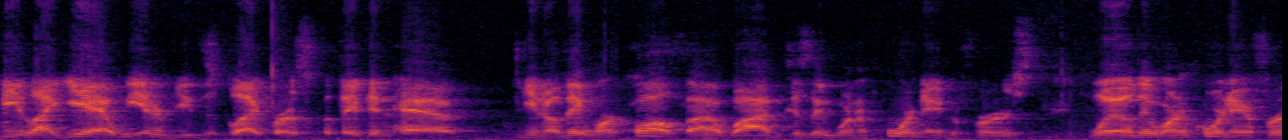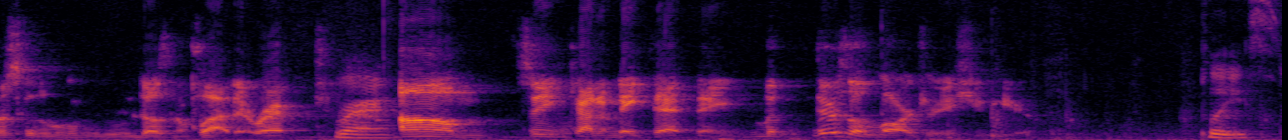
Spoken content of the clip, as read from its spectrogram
be like, yeah, we interviewed this black person, but they didn't have you know, they weren't qualified. Why? Because they weren't a coordinator first. Well, they weren't a coordinator first because the rule doesn't apply there, right? Right. Um, so you can kind of make that thing. But there's a larger issue here. Please.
